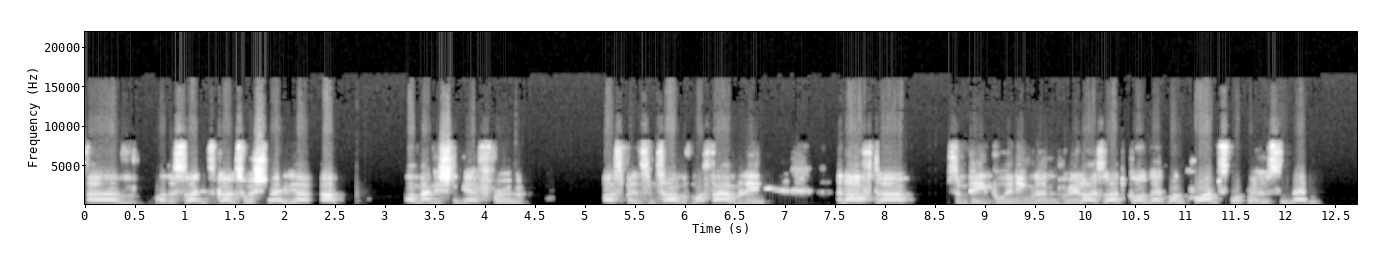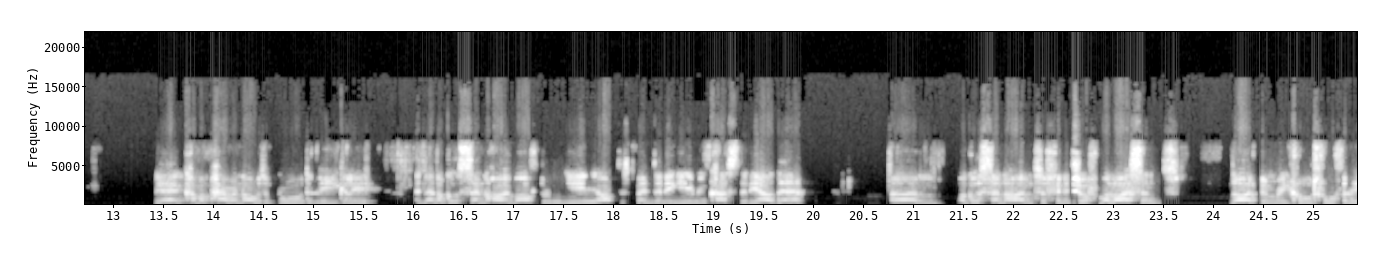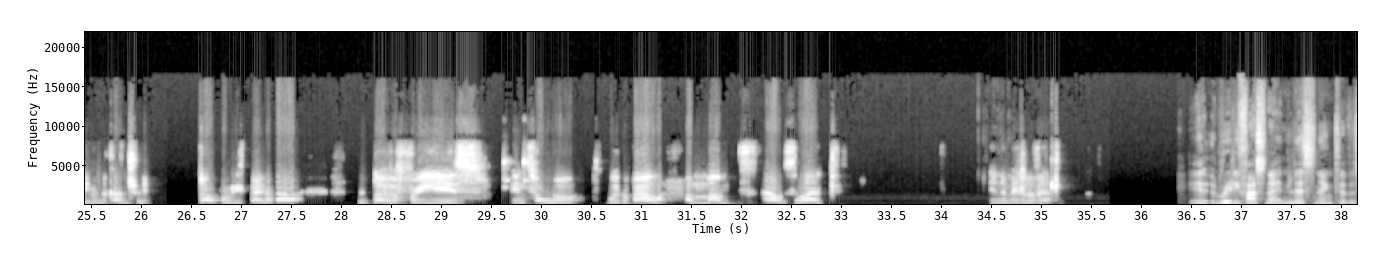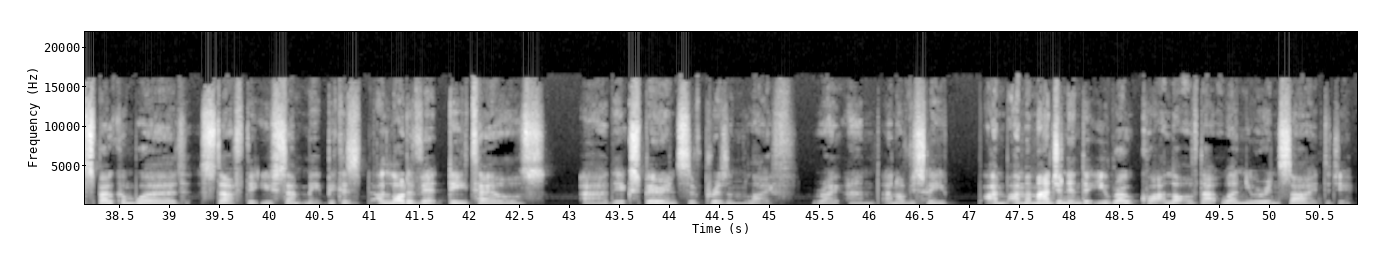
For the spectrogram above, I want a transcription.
Um, I decided to go to Australia. I managed to get through. I spent some time with my family, and after some people in England realised I'd gone, they'd run Crime Stoppers, and then yeah, it became apparent I was abroad illegally, and then I got sent home after a year. After spending a year in custody out there, um, I got sent home to finish off my license that I'd been recalled for for leaving the country. So I probably spent about just over three years in total, with about a month outside in the middle of it. It, really fascinating listening to the spoken word stuff that you sent me because a lot of it details uh, the experience of prison life, right? And and obviously, I'm I'm imagining that you wrote quite a lot of that when you were inside. Did you?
